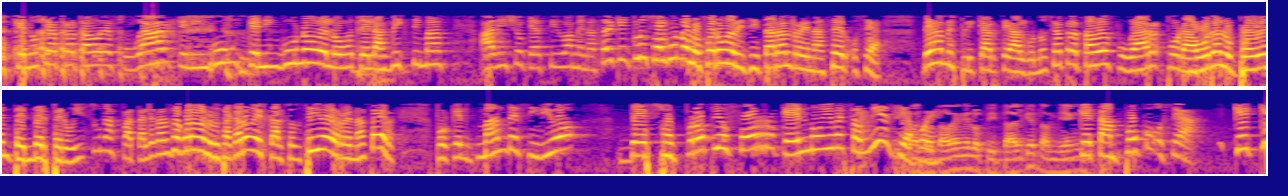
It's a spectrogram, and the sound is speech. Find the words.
es que no se ha tratado de fugar, que ningún que ninguno de los de las víctimas ha dicho que ha sido amenazado y que incluso algunos lo fueron a visitar al renacer. O sea, déjame explicarte algo, no se ha tratado de fugar, por ahora lo puedo entender, pero hizo unas pataletas, ¿no se acuerdan cuando lo sacaron el calzoncillo de renacer? Porque el man decidió de su propio forro que él no iba a esa audiencia, pues. estaba en el hospital que también... Que tampoco, o sea, ¿qué, qué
